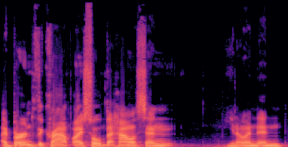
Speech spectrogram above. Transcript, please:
I burned the crap. I sold the house, and you know, and and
